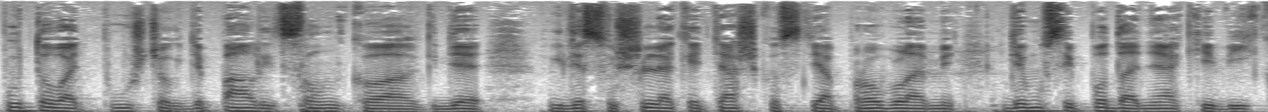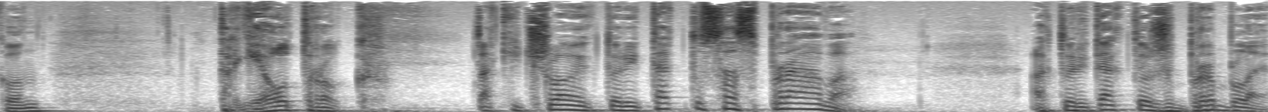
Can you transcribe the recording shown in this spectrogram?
putovať púšťou, kde páli slnko a kde, kde sú všelijaké ťažkosti a problémy, kde musí podať nejaký výkon, tak je otrok. Taký človek, ktorý takto sa správa a ktorý takto žbrble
